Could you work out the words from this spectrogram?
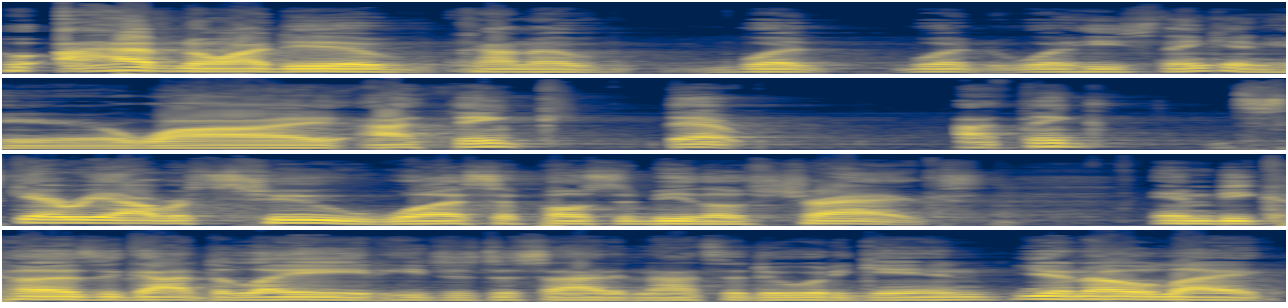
I I have no idea kind of what what what he's thinking here. Why I think that I think Scary Hours two was supposed to be those tracks, and because it got delayed, he just decided not to do it again. You know, like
